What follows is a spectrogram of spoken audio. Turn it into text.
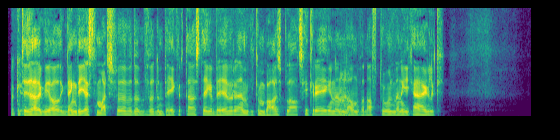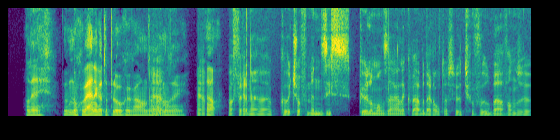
Het is eigenlijk, ja, ik denk de eerste match voor de, voor de beker thuis tegen Beveren heb ik een basisplaats gekregen. En Ja. dan vanaf toen ben ik eigenlijk allee, nog weinig uit de ploeg gegaan, zou Ja. ik maar zeggen. Ja. Ja. Wat voor een eh, coach of mens is Keulemans eigenlijk? We hebben daar altijd zo het gevoel bij van zo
